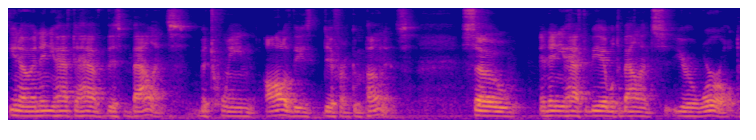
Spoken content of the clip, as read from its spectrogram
you know, and then you have to have this balance between all of these different components. So, and then you have to be able to balance your world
